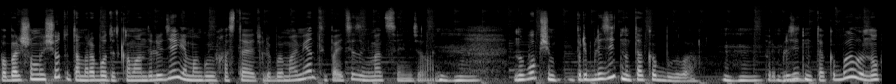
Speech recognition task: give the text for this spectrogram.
по большому счету, там работает команда людей, я могу их оставить в любой момент и пойти заниматься своими делами. Угу. Ну, в общем, приблизительно так и было. Угу, приблизительно угу. так и было. Ну,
